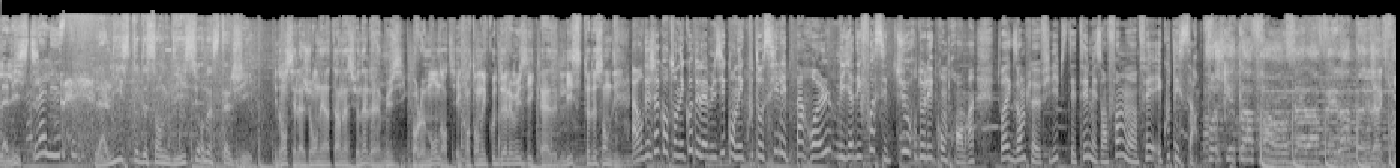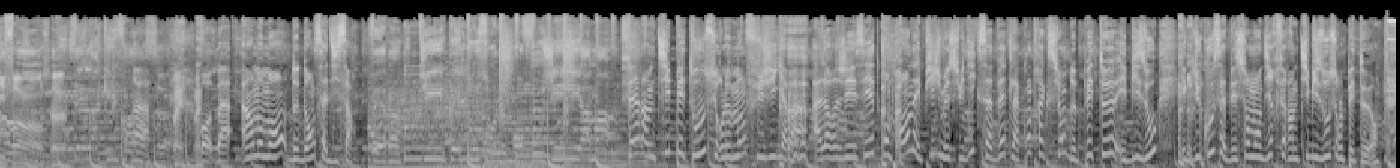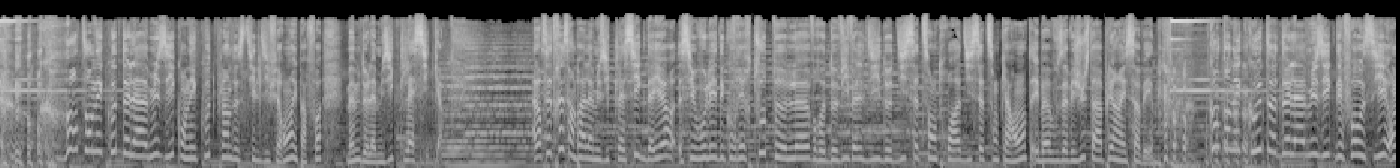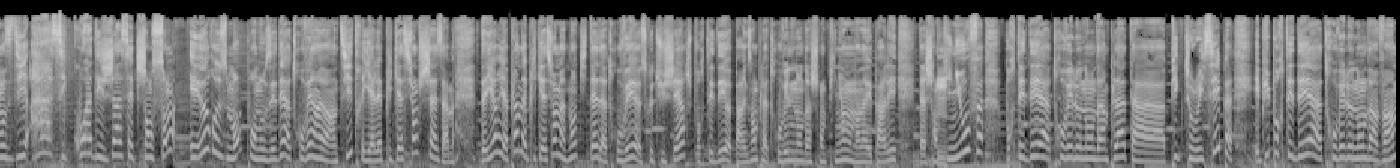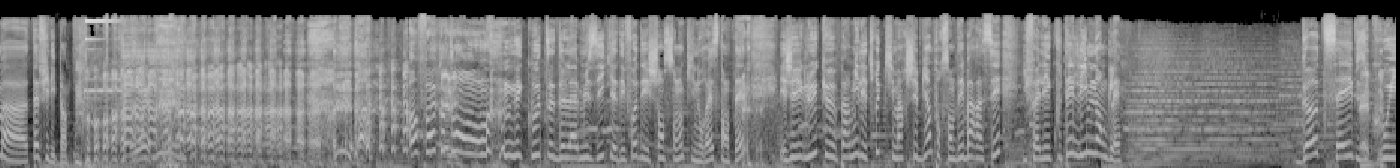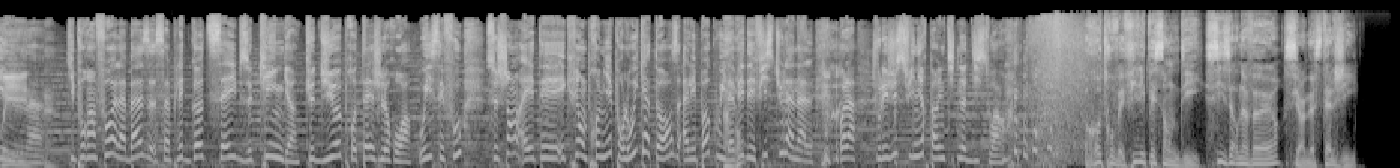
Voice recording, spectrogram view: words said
La liste. La liste. La liste de Sandy sur Nostalgie. Et donc, c'est la journée internationale de la musique pour le monde entier. Quand on écoute de la musique, la liste de Sandy. Alors déjà, quand on écoute de la musique, on écoute aussi les paroles, mais il y a des fois, c'est dur de les comprendre. hein. Tu vois, exemple, Philippe, cet été, mes enfants m'ont fait écouter ça. Faut que je quitte la France, elle a fait la petite C'est la kiffance. C'est la kiffance. Voilà. Ouais, ouais. Bon, bah, à un moment, dedans, ça dit ça. Faire un petit pétou sur le mont Fujiyama. Faire un petit pétou sur le mont Fujiyama. Alors j'ai essayé de comprendre et puis je me suis dit que ça devait être la contraction de péteux et bisous et que du coup ça devait sûrement dire faire un petit bisou sur le péteux. hein. Quand on écoute de la musique, on écoute plein de styles différents et parfois même de la musique classique. Alors c'est très sympa la musique classique. D'ailleurs, si vous voulez découvrir toute l'œuvre de Vivaldi de 1703-1740, eh ben vous avez juste à appeler un SAV. Quand on écoute de la musique, des fois aussi, on se dit ah c'est quoi déjà cette chanson? Et heureusement, pour nous aider à trouver un, un titre, il y a l'application Shazam. D'ailleurs, il y a plein d'applications maintenant qui t'aident à trouver euh, ce que tu cherches, pour t'aider euh, par exemple à trouver le nom d'un champignon. On en avait parlé, t'as champignouf. Pour t'aider à trouver le nom d'un plat, t'as Pick to Receipt. Et puis pour t'aider à trouver le nom d'un vin, bah t'as Philippe. Enfin, quand on écoute de la musique, il y a des fois des chansons qui nous restent en tête. Et j'ai lu que parmi les trucs qui marchaient bien pour s'en débarrasser, il fallait écouter l'hymne anglais. God Save the the Queen, Queen. qui pour info à la base s'appelait God Save the King, que Dieu protège le roi. Oui, c'est fou. Ce chant a été écrit en premier pour Louis XIV à l'époque où il Ah avait bon des fistules anales. voilà, je voulais juste finir par une petite note d'histoire. Retrouvez Philippe et Sandy, 6h-9h sur Nostalgie.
